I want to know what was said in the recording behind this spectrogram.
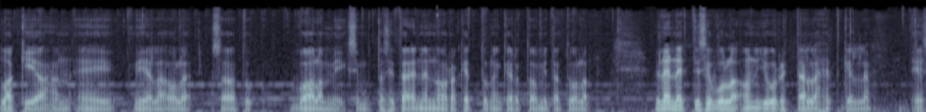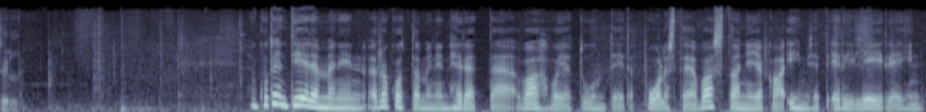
Lakiahan ei vielä ole saatu valmiiksi, mutta sitä ennen Noora Kettunen kertoo, mitä tuolla Ylen nettisivulla on juuri tällä hetkellä esillä. Kuten tiedämme, niin rokottaminen herättää vahvoja tunteita puolesta ja vastaan ja jakaa ihmiset eri leireihin.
